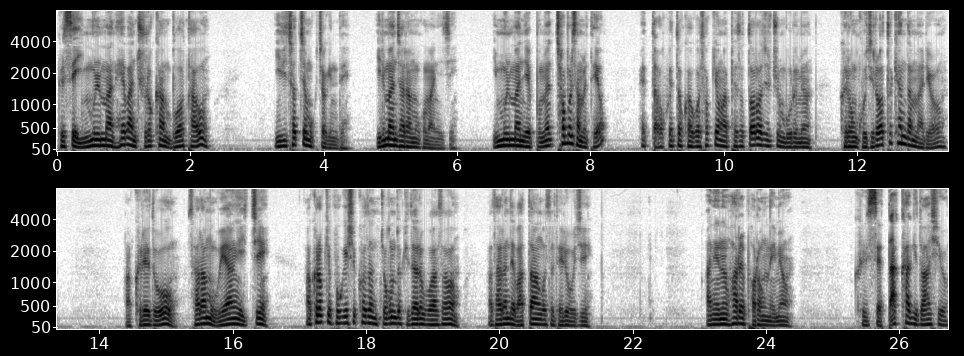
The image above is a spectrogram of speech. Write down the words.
글쎄 인물만 해반 주룩한 무엇하오? 일이 첫째 목적인데 일만 잘하면 고만이지. 인물만 예쁘면 첩을 삼을 테요? 회떡회떡하고 석경 앞에서 떨어질 줄 모르면 그런 고지를 어떻게 한단 말이오. 아, 그래도 사람은 외향에 있지. 아, 그렇게 보기 싫거든 조금 더 기다려 보아서 아, 다른 데 마땅한 것을 데려오지. 아내는 화를 버럭 내며 글쎄 딱하기도 하시오.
